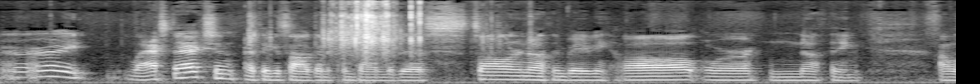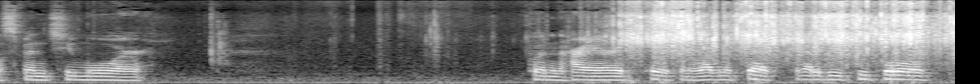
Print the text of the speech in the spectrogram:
Alright, last action. I think it's all going to come down to this. It's all or nothing, baby. All or nothing. I will spend two more. Put in the higher education, 11 to 6. I got to do two pulls.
